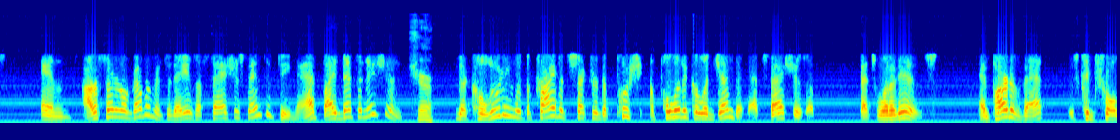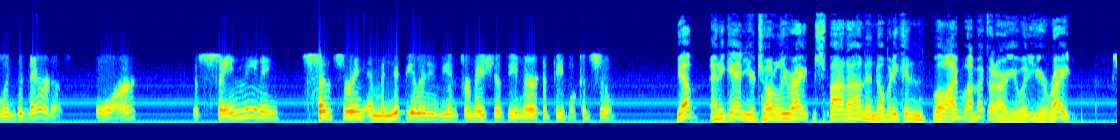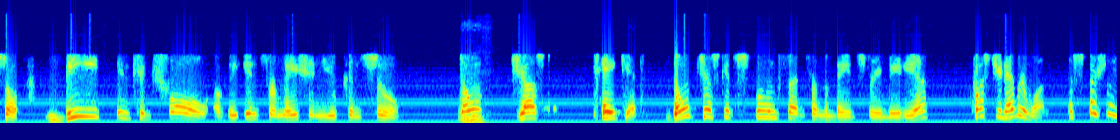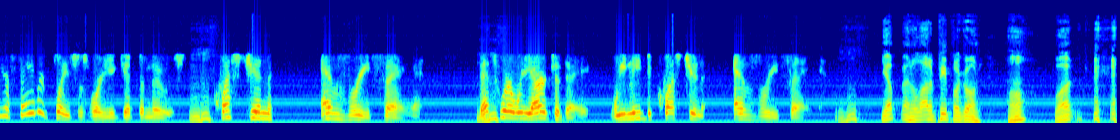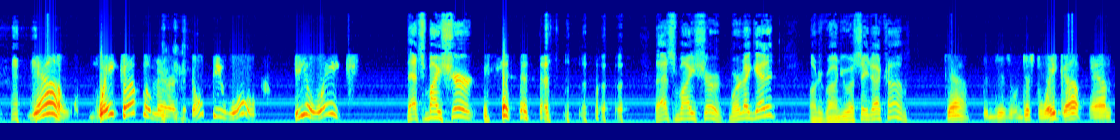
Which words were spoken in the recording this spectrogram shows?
And our federal government today is a fascist entity, Matt, by definition. Sure. They're colluding with the private sector to push a political agenda. That's fascism. That's what it is. And part of that is controlling the narrative, or the same meaning, censoring and manipulating the information that the American people consume. Yep. And again, you're totally right, spot on, and nobody can. Well, I, I'm not going to argue with you. You're right. So be in control of the information you consume. Mm-hmm. Don't just take it. Don't just get spoon fed from the mainstream media. Question everyone, especially your favorite places where you get the news. Mm-hmm. Question everything. That's mm-hmm. where we are today. We need to question everything. Mm-hmm. Yep. And a lot of people are going, huh? What? Yeah, wake up, America. Don't be woke. Be awake. That's my shirt. That's my shirt. Where'd I get it? UndergroundUSA.com. Yeah, just, just wake up, man.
